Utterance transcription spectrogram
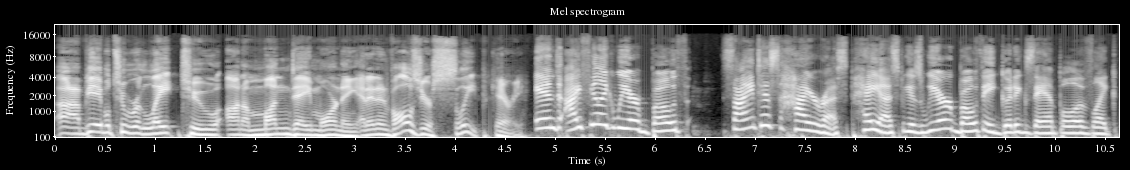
uh, be able to relate to on a Monday morning. And it involves your sleep, Carrie. And I feel like we are both scientists hire us, pay us because we are both a good example of like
